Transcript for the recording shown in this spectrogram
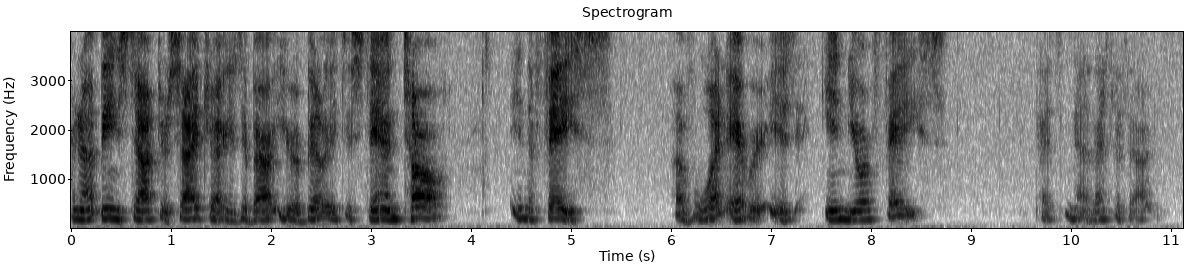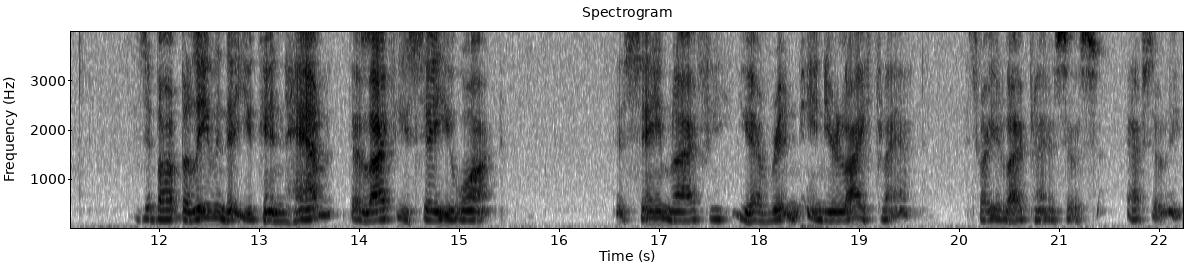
or not being stopped or sidetracked is about your ability to stand tall in the face of whatever is in your face. That's now that's a thought. It's about believing that you can have the life you say you want the same life you have written in your life plan. That's why your life plan is so absolutely,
